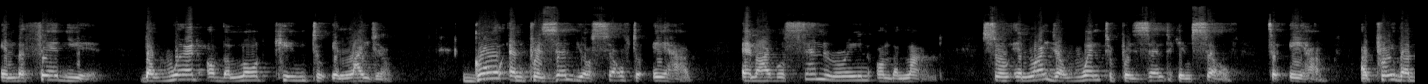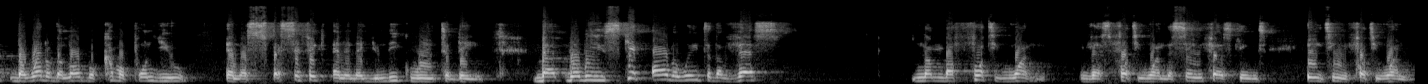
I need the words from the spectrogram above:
in the third year, the word of the Lord came to Elijah Go and present yourself to Ahab, and I will send rain on the land. So Elijah went to present himself to Ahab. I pray that the word of the Lord will come upon you in a specific and in a unique way today. But when we skip all the way to the verse number 41, verse 41, the same First Kings 18 41,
